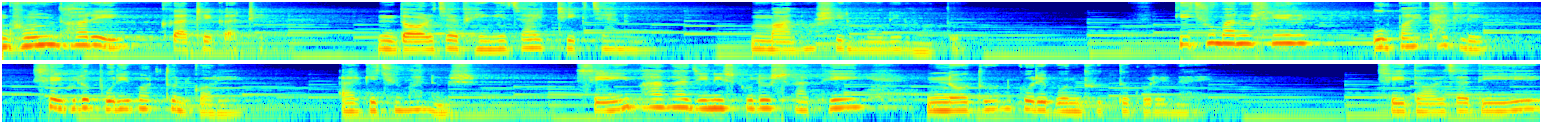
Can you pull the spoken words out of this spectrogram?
ঘুম ধরে কাঠে কাঠে। দরজা ভেঙে যায় ঠিক যেন মানুষের মনের মতো। কিছু মানুষের উপায় থাকলে সেগুলো পরিবর্তন করে, আর কিছু মানুষ সেই ভাঙা জিনিসগুলোর সাথেই নতুন করে বন্ধুত্ব করে নেয়। সেই দরজা দিয়ে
